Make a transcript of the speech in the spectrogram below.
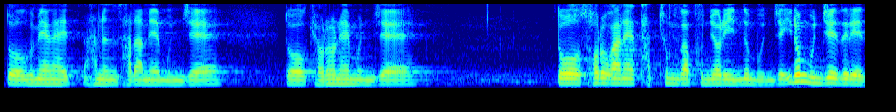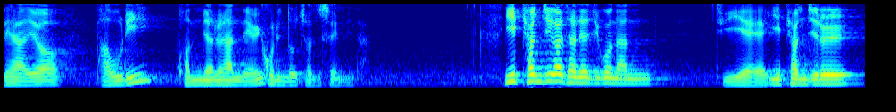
또 음행하는 사람의 문제, 또 결혼의 문제, 또 서로 간의 다툼과 분열이 있는 문제, 이런 문제들에 대하여 바울이 권면을 한 내용이 고린도 전서입니다. 이 편지가 전해지고 난 뒤에 이 편지를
